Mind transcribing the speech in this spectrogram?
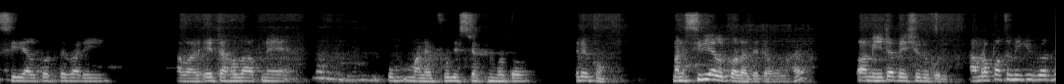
সিরিয়াল করতে পারি। আবার এটা হলো আপনি মানে ফুল স্ট্যাকের মতো এরকম। মানে সিরিয়াল করা যেটা বলা হয়। তো আমি এটা দিয়ে শুরু করি। আমরা প্রথমে কি করব?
